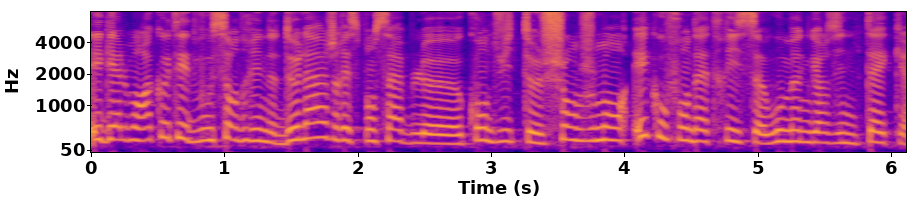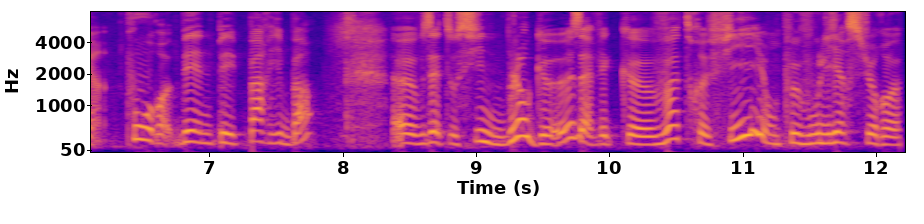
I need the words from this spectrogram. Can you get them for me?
Également à côté de vous, Sandrine Delage, responsable euh, conduite changement et cofondatrice Women Girls in Tech pour BNP Paribas. Euh, vous êtes aussi une blogueuse avec euh, votre fille. On peut vous lire sur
